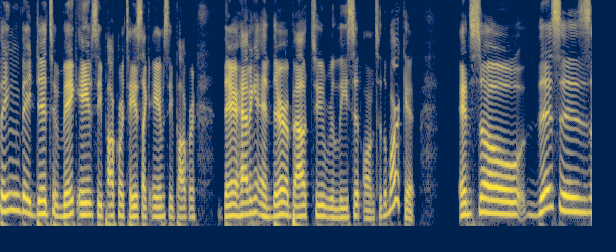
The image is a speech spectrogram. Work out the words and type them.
thing they did to make AMC popcorn taste like AMC popcorn, they're having it and they're about to release it onto the market. And so this is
